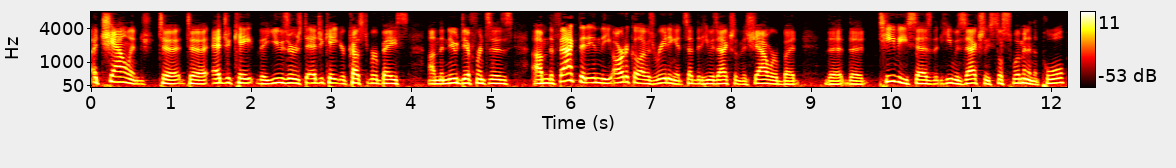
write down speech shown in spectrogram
a challenge to to educate the users, to educate your customer base on the new differences. Um, the fact that in the article I was reading, it said that he was actually in the shower, but the the TV says that he was actually still swimming in the pool,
